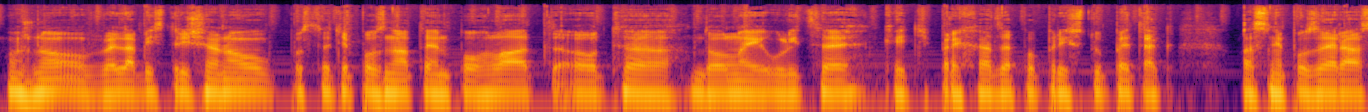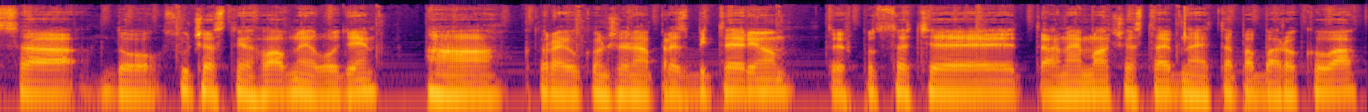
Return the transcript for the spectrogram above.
Možno veľa Bystrišanov v podstate pozná ten pohľad od eh, Dolnej ulice, keď prechádza po prístupe, tak vlastne pozerá sa do súčasnej hlavnej lode, a, ktorá je ukončená presbytériom. To je v podstate tá najmladšia stavebná etapa baroková,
